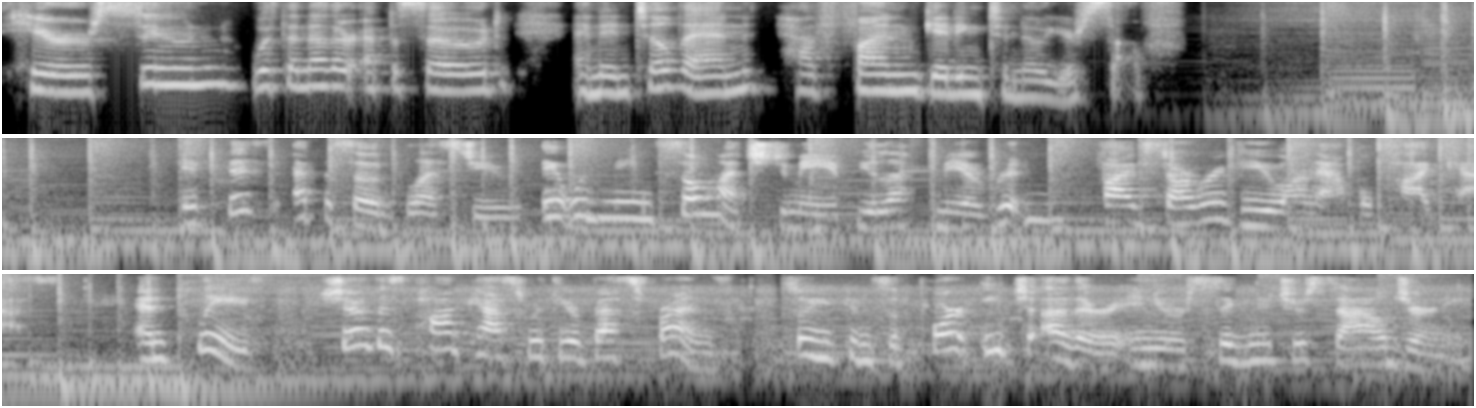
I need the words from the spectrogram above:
here soon with another episode. And until then, have fun getting to know yourself. If this episode blessed you, it would mean so much to me if you left me a written five star review on Apple Podcasts. And please share this podcast with your best friends so you can support each other in your signature style journey.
